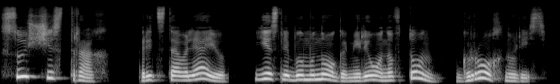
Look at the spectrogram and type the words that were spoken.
сущий страх. Представляю, если бы много миллионов тонн грохнулись.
